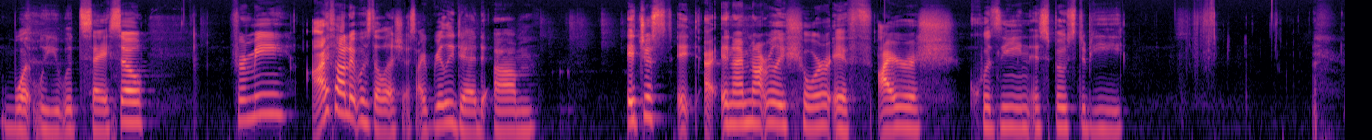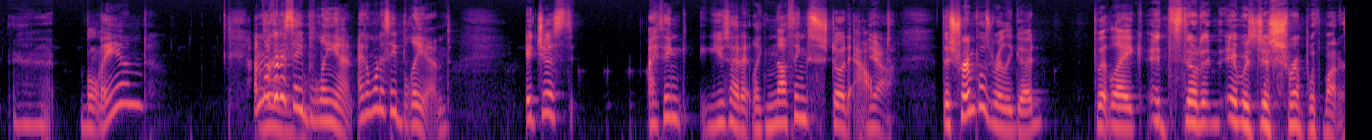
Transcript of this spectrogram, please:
what we would say. So, for me, I thought it was delicious. I really did. Um, it just it, and I'm not really sure if Irish cuisine is supposed to be uh, bland. I'm not gonna say mm. bland. I don't want to say bland. It just, I think you said it like nothing stood out. Yeah. The shrimp was really good, but like It still didn't. It was just shrimp with butter.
